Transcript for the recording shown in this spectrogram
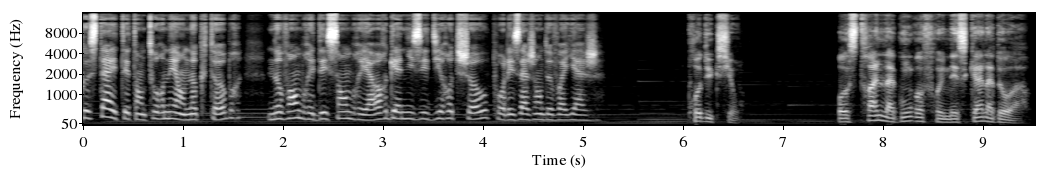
Costa était en tournée en octobre, novembre et décembre et a organisé 10 roadshows pour les agents de voyage. Production. Austral Lagon offre une escale à Doha.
